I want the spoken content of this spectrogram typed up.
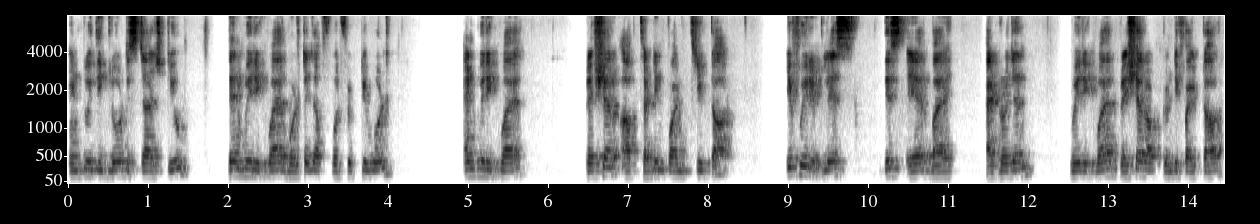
into the glow discharge tube, then we require voltage of 450 volt and we require pressure of 13.3 torr. If we replace this air by hydrogen, we require pressure of 25 torr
